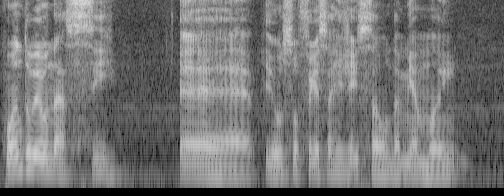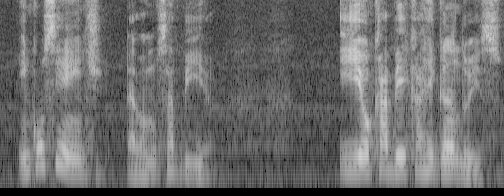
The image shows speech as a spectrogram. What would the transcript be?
Quando eu nasci, é, eu sofri essa rejeição da minha mãe inconsciente. Ela não sabia. E eu acabei carregando isso.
